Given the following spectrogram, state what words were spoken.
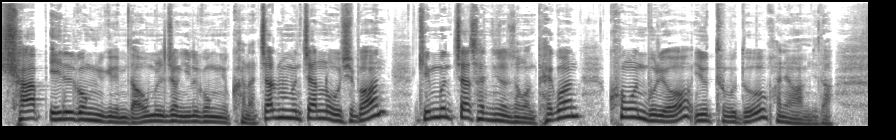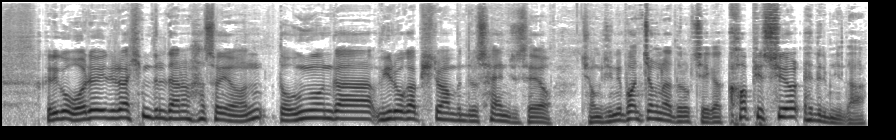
샵 1061입니다. 우물정 1061. 짧은 문자는 50원, 긴 문자 사진 전송은 100원, 콩은 무료, 유튜브도 환영합니다. 그리고 월요일이라 힘들다는 하소연, 또 응원과 위로가 필요한 분들 사연 주세요. 정신이 번쩍 나도록 저희가 커피 수혈해드립니다.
